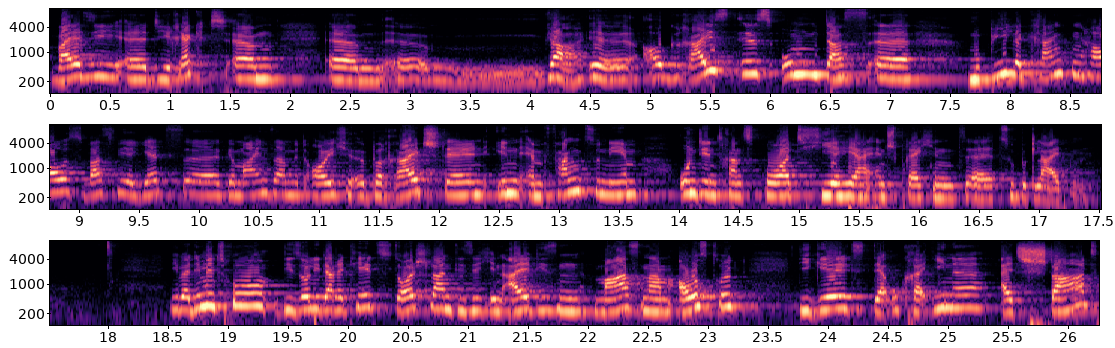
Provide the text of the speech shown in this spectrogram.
weil sie äh, direkt ähm, ähm, ähm ja, äh, gereist ist, um das äh, mobile Krankenhaus, was wir jetzt äh, gemeinsam mit euch äh, bereitstellen, in Empfang zu nehmen und den Transport hierher entsprechend äh, zu begleiten. Lieber Dimitro, die Solidarität Deutschland, die sich in all diesen Maßnahmen ausdrückt, die gilt der Ukraine als Staat,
